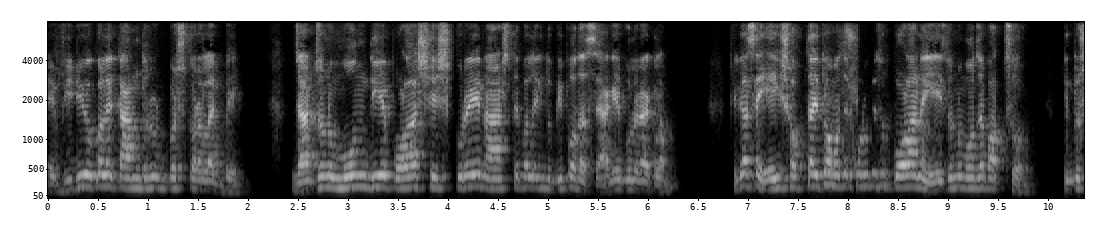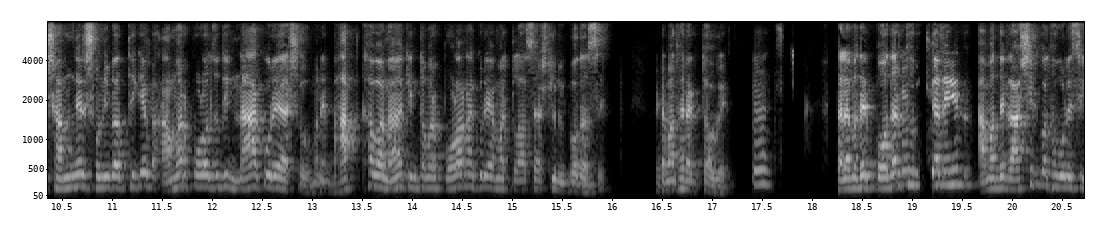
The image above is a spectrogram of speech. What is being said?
ভিডিও কলে কান ধরে উঠবস করা লাগবে। যার জন্য মন দিয়ে পড়া শেষ করে না আসতে পারলে কিন্তু বিপদ আছে। আগেই বলে রাখলাম। ঠিক আছে? এই সপ্তাহে তো আমাদের কোনো কিছু পড়া নেই এই জন্য মজা পাচ্ছ। কিন্তু সামনের শনিবার থেকে আমার পড়া যদি না করে আসো মানে ভাত খাবা না কিন্তু আমার পড়া না করে আমার ক্লাসে আসলে বিপদ আছে। এটা মাথায় রাখতে হবে। আচ্ছা। তাহলে আমাদের পদার্থ আচ্ছা। বিজ্ঞানের আমাদের রাশির কথা বলেছি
